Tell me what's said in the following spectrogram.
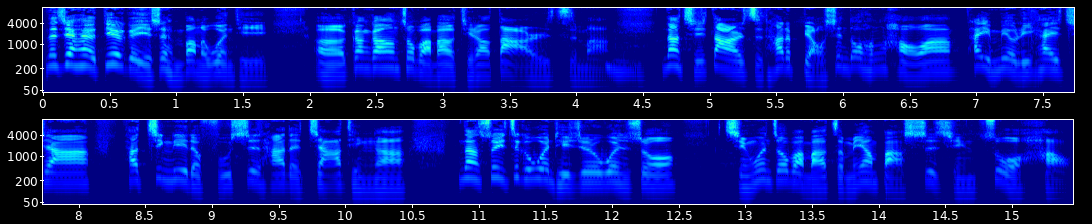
那这样还有第二个也是很棒的问题，呃，刚刚周爸爸有提到大儿子嘛？嗯、那其实大儿子他的表现都很好啊，他也没有离开家，他尽力的服侍他的家庭啊。那所以这个问题就是问说，请问周爸爸怎么样把事情做好，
